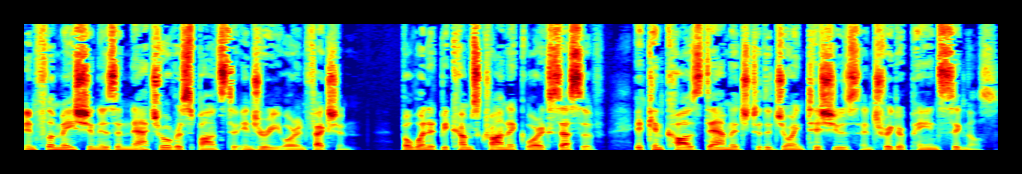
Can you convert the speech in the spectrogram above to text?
Inflammation is a natural response to injury or infection, but when it becomes chronic or excessive, it can cause damage to the joint tissues and trigger pain signals.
